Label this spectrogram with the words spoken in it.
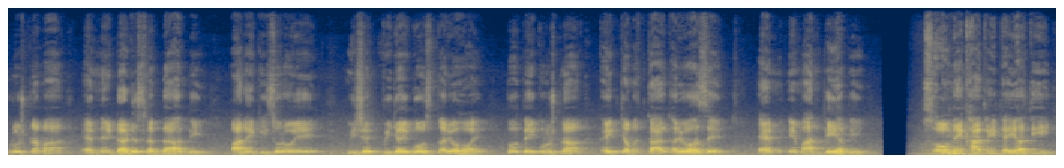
કૃષ્ણમાં એમને દઢ શ્રદ્ધા હતી અને કિશોરોએ વિજય ઘોષ કર્યો હોય તો તે કૃષ્ણ કંઈક ચમત્કાર કર્યો હશે. એમ એ માનતી હતી. સૌને ખાતરી થઈ હતી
